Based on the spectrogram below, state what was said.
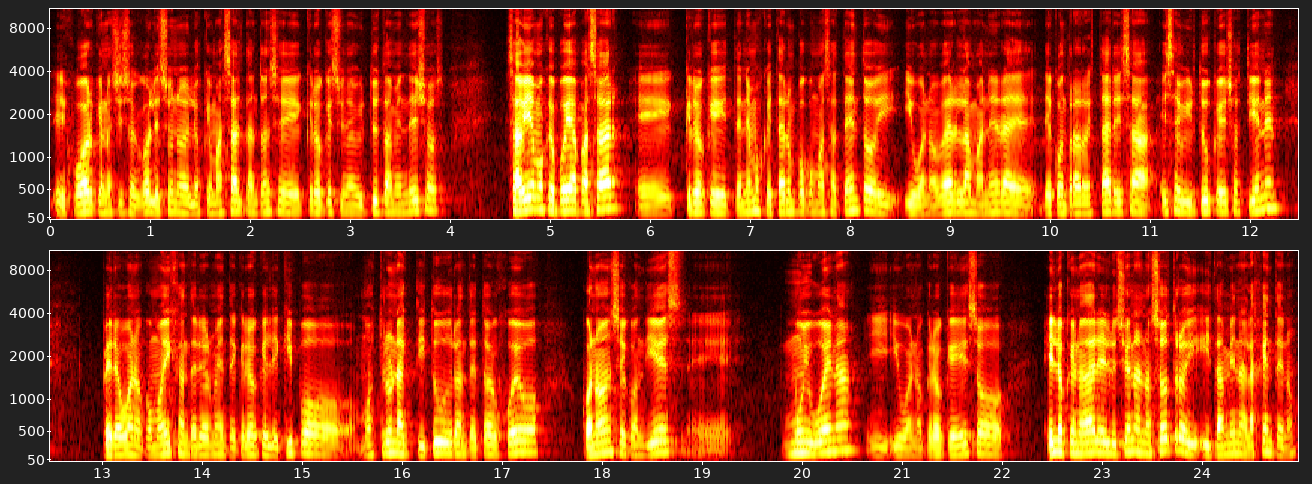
el jugador que nos hizo el gol es uno de los que más salta, entonces creo que es una virtud también de ellos. Sabíamos que podía pasar, eh, creo que tenemos que estar un poco más atentos y, bueno, ver la manera de, de contrarrestar esa, esa virtud que ellos tienen pero bueno, como dije anteriormente, creo que el equipo mostró una actitud durante todo el juego, con 11, con 10, eh, muy buena. Y, bueno, creo que eso es lo que nos da la ilusión a nosotros y, y también a la gente, ¿no?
